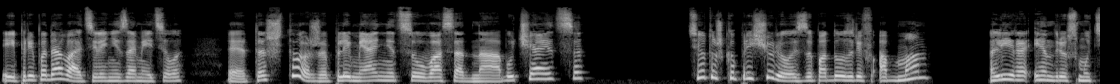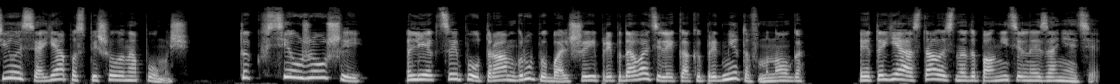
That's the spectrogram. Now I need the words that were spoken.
И преподавателя не заметила. Это что же, племянница у вас одна обучается?» Тетушка прищурилась, заподозрив обман. Лира Эндрю смутилась, а я поспешила на помощь. «Так все уже ушли. Лекции по утрам, группы большие, преподавателей, как и предметов, много. Это я осталась на дополнительные занятия.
